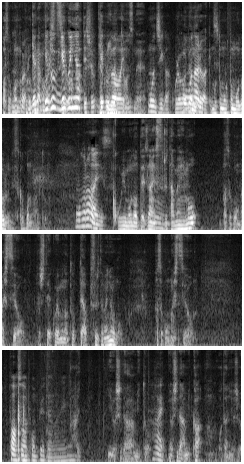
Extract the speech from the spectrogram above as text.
パソコンのプログラムが必要な逆逆になってでしょ？逆に。なっ逆側にてますね。文字が。これはこうなるわけですよ。もともと戻るんですか？この後戻らないです。こういうものをデザインするためにもパソコンが必要、そしてこういうものを取ってアップするためにもパソコンが必要、パーソナルコンピューターがね。はい、吉田亜美と、はい。吉田亜美か小谷義雄。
